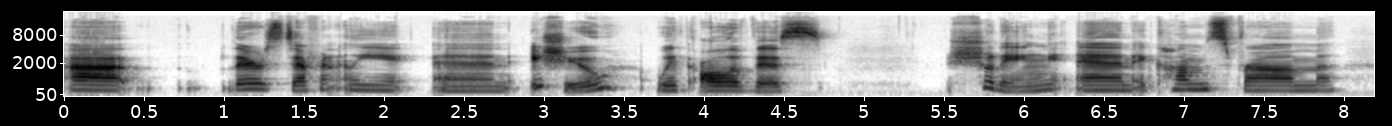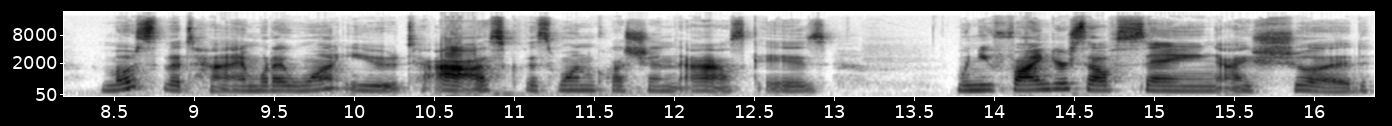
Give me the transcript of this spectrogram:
uh, there's definitely an issue with all of this shoulding, and it comes from most of the time, what I want you to ask, this one question ask is when you find yourself saying, I should,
